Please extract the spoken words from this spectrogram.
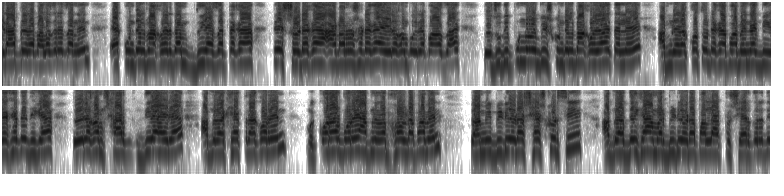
এটা আপনারা ভালো করে জানেন। এক কুইন্টাল মাখয়ের দাম দুই হাজার টাকা, তেইশশো টাকা, আঠারোশো টাকা, এরকম করে পাওয়া যায়। তো যদি পনেরো বিশ কুইন্টাল মাখয় হয়, তাহলে আপনারা কত টাকা পাবেন এক বিঘা খেতে থেকে তো এরকম সার দিয়া এরা আপনারা ক্ষেত্রা করেন। করার পরে আপনারা ফলটা পাবেন। তো আমি ভিডিওটা শেষ করছি। আপনারা দেখে আমার ভিডিওটা পারলে একটু শেয়ার করে দিবেন।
